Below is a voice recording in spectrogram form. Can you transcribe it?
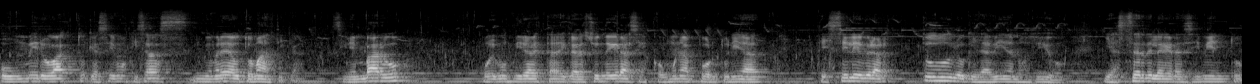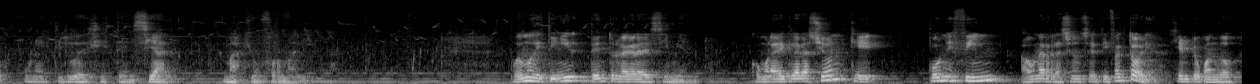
o un mero acto que hacemos quizás de manera automática. Sin embargo, podemos mirar esta declaración de gracias como una oportunidad de celebrar todo lo que la vida nos dio y hacer del agradecimiento una actitud existencial más que un formalismo. Podemos distinguir dentro del agradecimiento como la declaración que pone fin a una relación satisfactoria. Ejemplo, cuando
